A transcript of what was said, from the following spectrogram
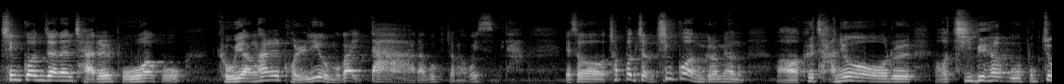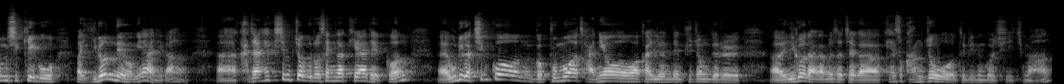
친권자는 자를 보호하고 교양할 권리 의무가 있다라고 규정하고 있습니다. 그래서 첫 번째로 친권 그러면 어, 그 자녀를 어, 지배하고 복종시키고 막 이런 내용이 아니라 아, 가장 핵심적으로 생각해야 될 건 우리가 친권 그 부모와 자녀와 관련된 규정들을 어, 읽어 나가면서 제가 계속 강조드리는 것이지만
